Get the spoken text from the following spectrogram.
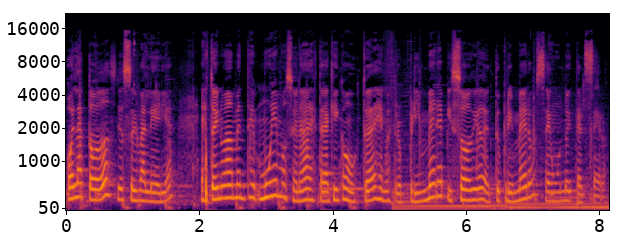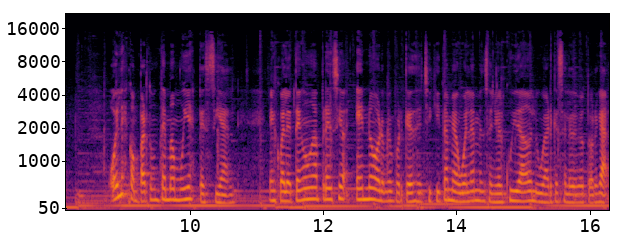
Hola a todos, yo soy Valeria. Estoy nuevamente muy emocionada de estar aquí con ustedes en nuestro primer episodio de Tu Primero, Segundo y Tercero. Hoy les comparto un tema muy especial, el cual le tengo un aprecio enorme porque desde chiquita mi abuela me enseñó el cuidado del lugar que se le debe otorgar.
